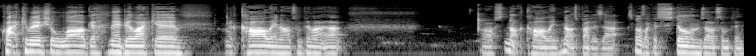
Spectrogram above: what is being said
quite a commercial lager. Maybe like a, a Carling or something like that. Or not Carling, not as bad as that. It smells like a Stones or something.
